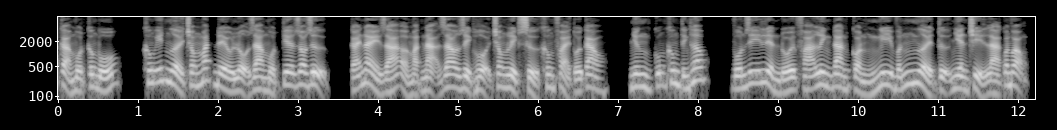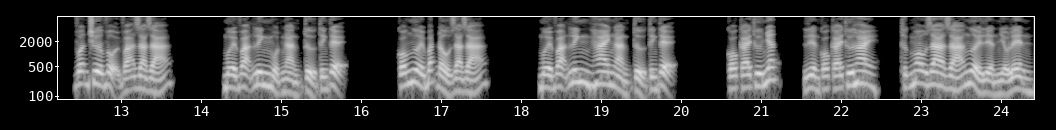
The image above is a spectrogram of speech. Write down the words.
cả một công bố, không ít người trong mắt đều lộ ra một tia do dự, cái này giá ở mặt nạ giao dịch hội trong lịch sử không phải tối cao, nhưng cũng không tính thấp, vốn dĩ liền đối phá linh đan còn nghi vấn người tự nhiên chỉ là quan vọng, vẫn chưa vội vã ra giá. 10 vạn linh 1.000 tử tinh tệ. Có người bắt đầu ra giá. 10 vạn linh 2.000 tử tinh tệ. Có cái thứ nhất, liền có cái thứ hai, thực mau ra giá người liền nhiều lên,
